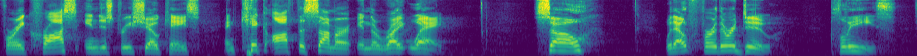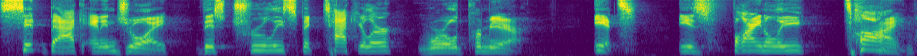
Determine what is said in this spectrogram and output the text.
for a cross industry showcase and kick off the summer in the right way. So, without further ado, please sit back and enjoy this truly spectacular world premiere. It is finally time.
